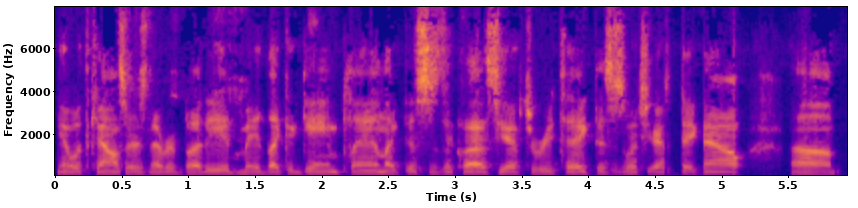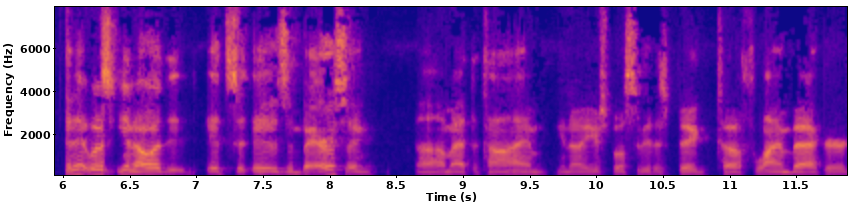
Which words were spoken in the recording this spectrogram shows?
you know with counselors and everybody had made like a game plan. Like this is the class you have to retake. This is what you have to take now. Um, and it was you know it, it's it was embarrassing um, at the time. You know, you're supposed to be this big, tough linebacker,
